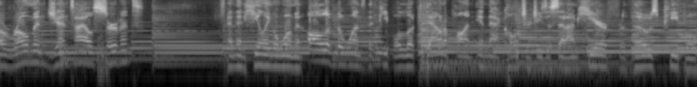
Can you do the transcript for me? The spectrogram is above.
a Roman Gentile servant, and then healing a woman. All of the ones that people look down upon in that culture. Jesus said, I'm here for those people,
